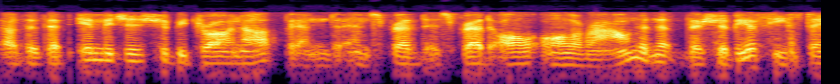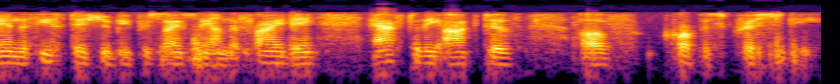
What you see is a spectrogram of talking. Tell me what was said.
uh, that, that images should be drawn up and, and spread, spread all, all around, and that there should be a feast day, and the feast day should be precisely on the Friday after the octave of Corpus Christi.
